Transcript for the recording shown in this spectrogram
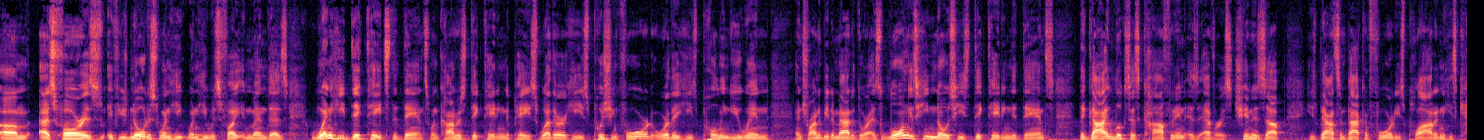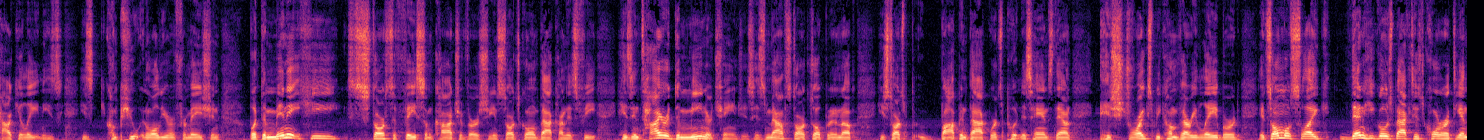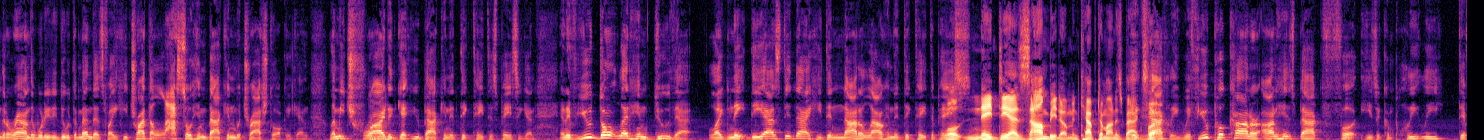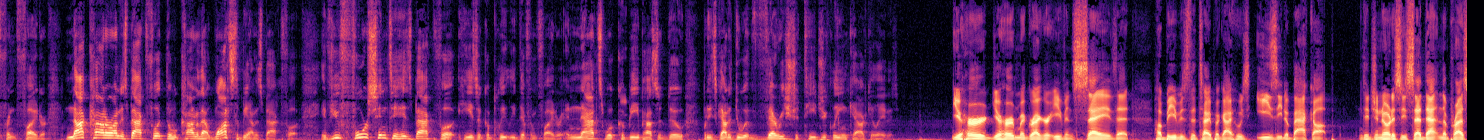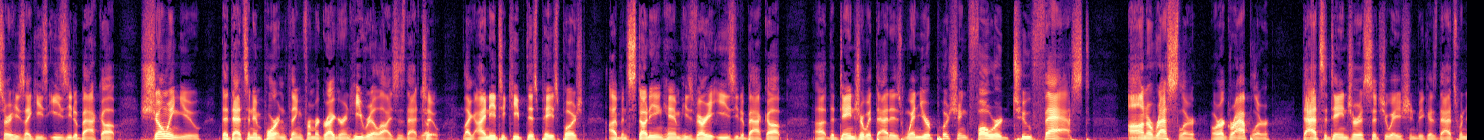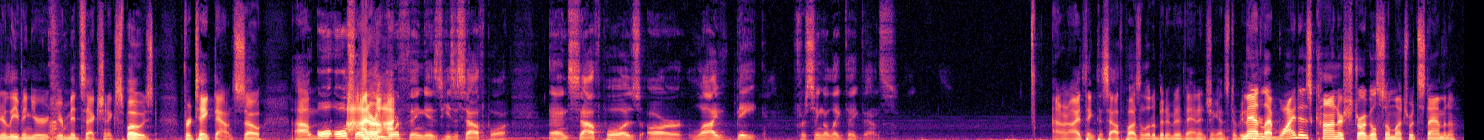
Um, as far as if you notice when he when he was fighting Mendes, when he dictates the dance, when Conor's dictating the pace, whether he's pushing forward or whether he's pulling you in and trying to be the matador, as long as he knows he's dictating the dance, the guy looks as confident as ever. His chin is up, he's bouncing back and forth, he's plotting, he's calculating, he's he's computing all your information. But the minute he starts to face some controversy and starts going back on his feet, his entire demeanor changes. His mouth starts opening up. He starts bopping backwards, putting his hands down. His strikes become very labored. It's almost like then he goes back to his corner at the end of the round. And what did he do with the Mendes fight? He tried to lasso him back in with trash talk again. Let me try mm-hmm. to get you back in to dictate this pace again. And if you don't let him do that, like Nate Diaz did that, he did not allow him to dictate the pace. Well, Nate Diaz zombied him and kept him on his back foot. Exactly. If you put Conor on his back foot, he's a completely different fighter. Not Conor on his back foot, the Conor that wants to be on his back foot. If you force him to his back foot, he's a completely different fighter. And that's what Khabib has to do, but he's got to do it very strategically and calculated. You heard you heard McGregor even say that Habib is the type of guy who's easy to back up. Did you notice he said that in the presser? He's like he's easy to back up, showing you that that's an important thing for McGregor, and he realizes that too. Like I need to keep this pace pushed. I've been studying him. He's very easy to back up. Uh, the danger with that is when you're pushing forward too fast on a wrestler or a grappler, that's a dangerous situation because that's when you're leaving your your midsection exposed for takedowns. So. Um, Also, I I don't one know. I- more thing is he's a southpaw, and southpaws are live bait for single leg takedowns. I don't know. I think the southpaw is a little bit of an advantage against a Mad. Lab, why does Conor struggle so much with stamina?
